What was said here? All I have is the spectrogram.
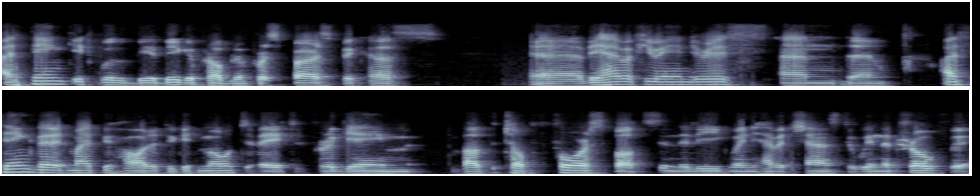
I think it will be a bigger problem for Spurs because uh, they have a few injuries, and um, I think that it might be harder to get motivated for a game about the top four spots in the league when you have a chance to win a trophy.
